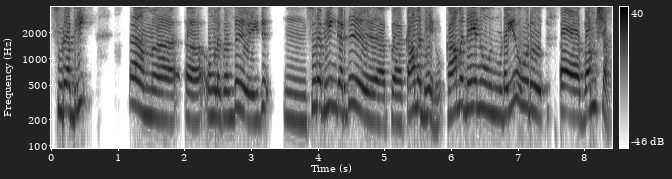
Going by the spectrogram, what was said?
சுரபி உங்களுக்கு வந்து இது சுரபிங்கிறது காமதேனு. காமதேனுடைய ஒரு வம்சம்.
